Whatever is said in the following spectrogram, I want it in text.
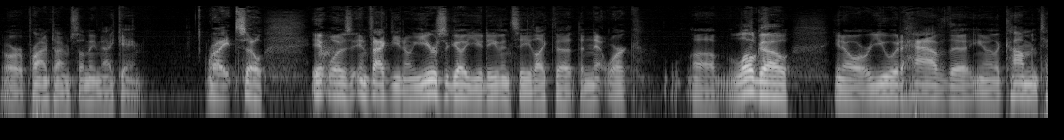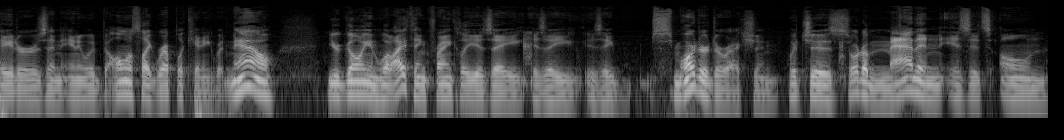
or a primetime Sunday night game. Right. So it was, in fact, you know, years ago you'd even see like the the network uh, logo, you know, or you would have the you know the commentators, and and it would be almost like replicating. But now you're going in what I think, frankly, is a is a is a smarter direction, which is sort of Madden is its own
